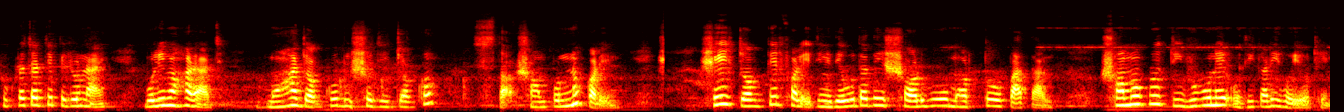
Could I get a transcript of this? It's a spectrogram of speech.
শুক্রাচার্যের প্রেরণায় বলি মহারাজ, মহাযজ্ঞ বিশ্বজিৎ যজ্ঞ সম্পন্ন করেন। সেই যজ্ঞের ফলে তিনি দেবতাদের স্বর্গ, মর্ত পাতাল, সমগ্র ত্রিভুবনের অধিকারী হয়ে ওঠেন।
